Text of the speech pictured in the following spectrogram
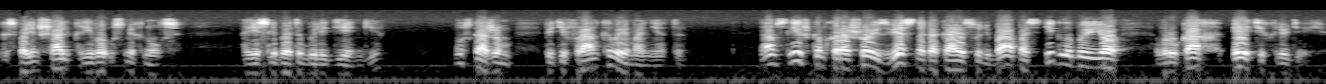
Господин Шаль криво усмехнулся. А если бы это были деньги? Ну, скажем, пятифранковые монеты. Нам слишком хорошо известно, какая судьба постигла бы ее в руках этих людей.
